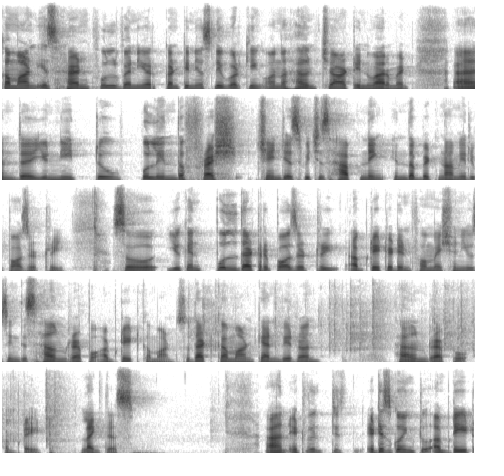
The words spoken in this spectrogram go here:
command is handful when you're continuously working on a Helm chart environment and uh, you need to pull in the fresh changes which is happening in the Bitnami repository. So you can pull that repository updated information using this Helm repo update command. So that command can be run Helm repo update like this and it will it is going to update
